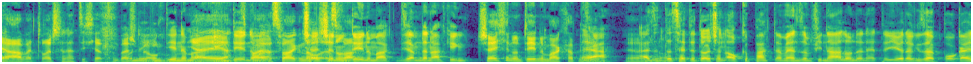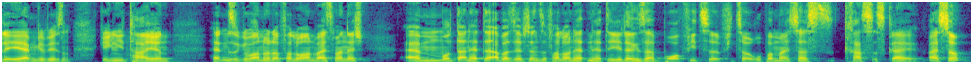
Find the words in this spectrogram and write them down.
Ja, aber Deutschland hat sich ja zum Und Beispiel nee, gegen auch, Dänemark. Ja, ja, gegen ja. Dänemark. Es war, es war genau, Tschechien es und war, Dänemark. Die haben danach gegen Tschechien und Dänemark hatten sie. Ja, also genau. das hätte Deutschland auch gepackt, dann wären sie im Finale und dann hätte jeder gesagt, boah, geile EM gewesen. Gegen Italien hätten sie gewonnen oder verloren, weiß man nicht. Ähm, und dann hätte, aber selbst wenn sie verloren hätten, hätte jeder gesagt, boah, Vize, Vize-Europameister ist krass, ist geil. Weißt du?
